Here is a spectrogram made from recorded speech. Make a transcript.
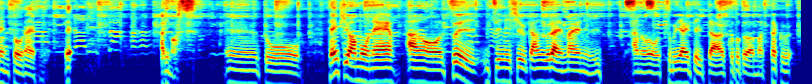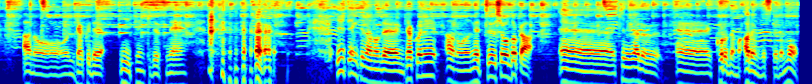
店頭ライブであります。えっ、と、天気はもうね、あの、つい1、2週間ぐらい前に、あの、つぶやいていたこととは全く、あの、逆で、いい天気ですね。いい天気なので逆にあの熱中症とか、えー気になる、えー頃でもあるんですけども、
